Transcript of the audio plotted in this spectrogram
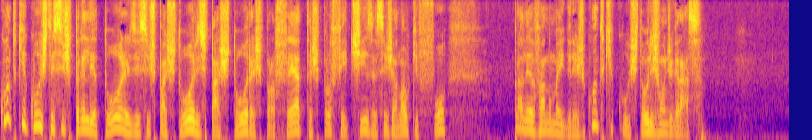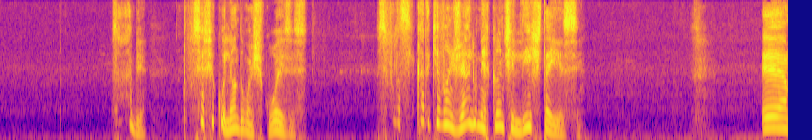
Quanto que custa esses preletores, esses pastores, pastoras, profetas, profetisas, seja lá o que for, para levar numa igreja? Quanto que custa? Ou eles vão de graça? Sabe? Então você fica olhando umas coisas. Você fala assim, cara, que evangelho mercantilista é esse? É...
